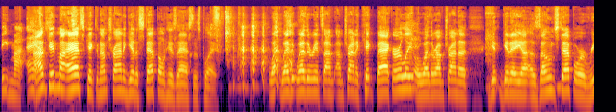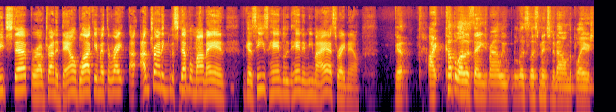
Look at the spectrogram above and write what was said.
beating my ass. I'm getting my ass kicked, and I'm trying to get a step on his ass this play. Whether whether it's I'm I'm trying to kick back early, or whether I'm trying to get get a uh, a zone step or a reach step, or I'm trying to down block him at the right. I, I'm trying to get a step on my man because he's handling handing me my ass right now. Yep. All right, couple other things, Brian. We let's let's mention about on the players.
